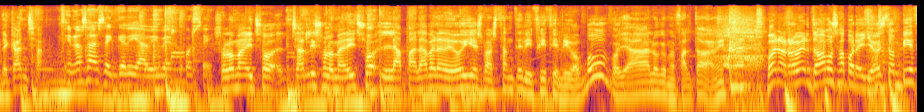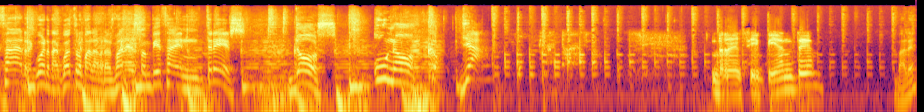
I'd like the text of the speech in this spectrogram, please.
De cancha. Si no sabes en qué día vives, José. Solo me ha dicho, Charlie solo me ha dicho, la palabra de hoy es bastante difícil. Digo, "Buh, pues ya lo que me faltaba a mí. Bueno, Roberto, vamos a por ello. Esto empieza, recuerda, cuatro palabras, ¿vale? Esto empieza en 3, 2, 1, ya. recipiente, ¿Vale?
